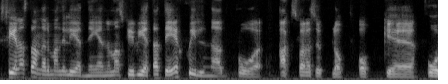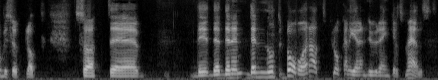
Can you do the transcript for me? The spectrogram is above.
senast stannade man i ledningen, men man ska ju veta att det är skillnad på Axvallas upplopp och eh, Åbys upplopp. Så att eh, det, det, det, det, är nog inte bara att plocka ner den hur enkelt som helst.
